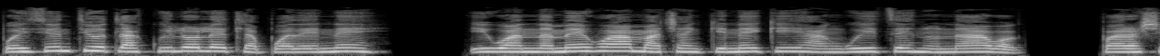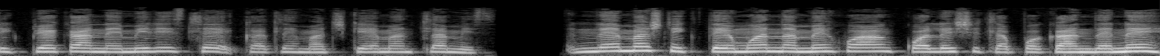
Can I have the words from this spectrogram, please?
Pues yon tiotlajkuilole tlapuade neh, iwan namehuan mach ankinekih anwitzeh nonawak, para xikpiakan nemilistle katleh mach keman tlamis. Ne mach niktemoa namehuan kuale xitlapuakan de neh,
